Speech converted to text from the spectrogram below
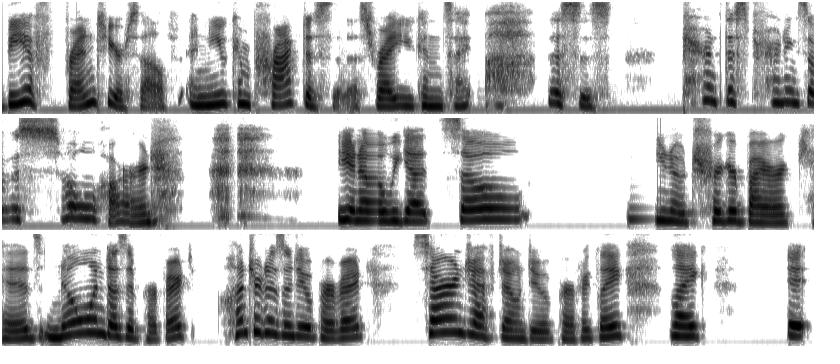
be a friend to yourself and you can practice this, right? You can say, oh, this is parent, this parenting stuff is so hard. you know, we get so, you know, triggered by our kids. No one does it perfect. Hunter doesn't do it perfect. Sarah and Jeff don't do it perfectly. Like, it,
